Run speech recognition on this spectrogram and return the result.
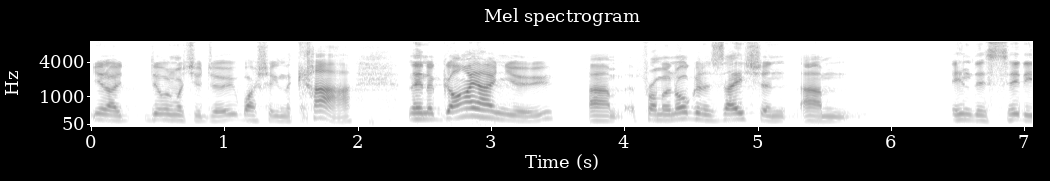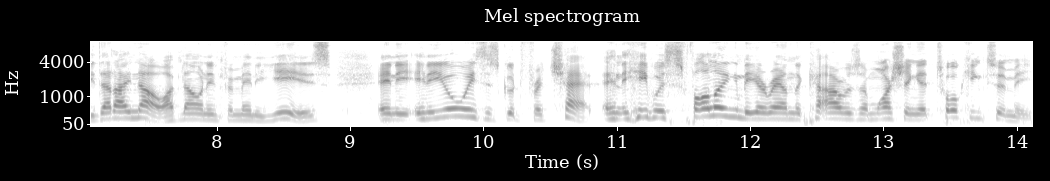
You know, doing what you do, washing the car. And then a guy I knew um, from an organisation um, in this city that I know. I've known him for many years, and he, and he always is good for a chat. And he was following me around the car as I'm washing it, talking to me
